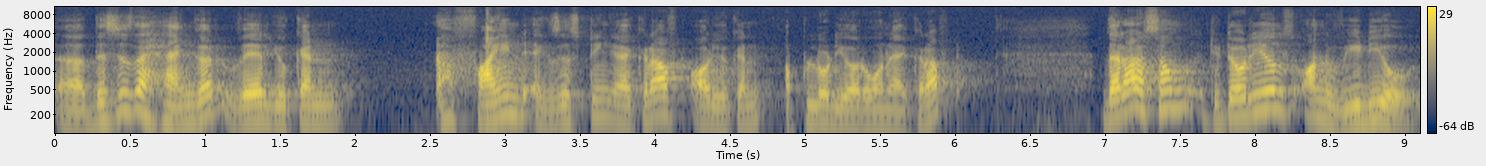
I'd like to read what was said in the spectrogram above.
Uh, this is the hangar where you can find existing aircraft or you can upload your own aircraft. There are some tutorials on video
